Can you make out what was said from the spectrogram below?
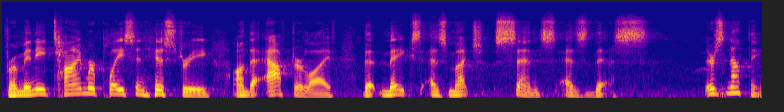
from any time or place in history on the afterlife that makes as much sense as this. There's nothing.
